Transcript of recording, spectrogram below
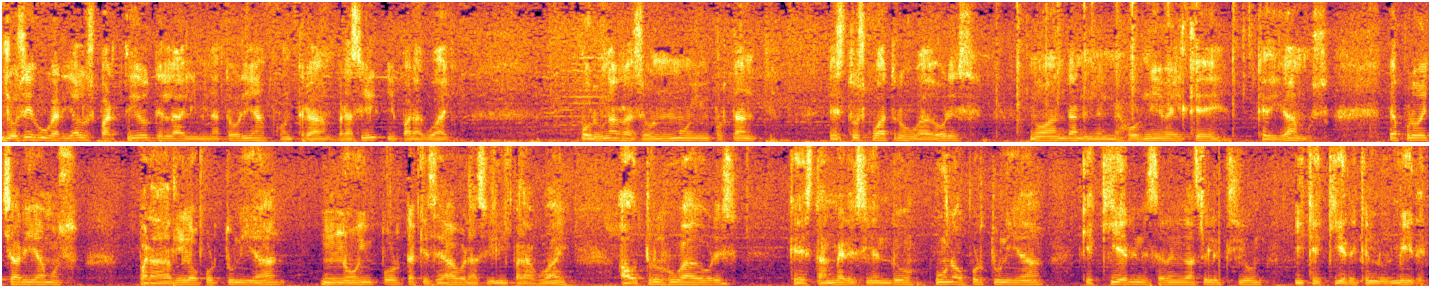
Yo sí jugaría los partidos de la eliminatoria contra Brasil y Paraguay. Por una razón muy importante. Estos cuatro jugadores no andan en el mejor nivel que, que digamos. Y aprovecharíamos para darle la oportunidad, no importa que sea Brasil y Paraguay, a otros jugadores que están mereciendo una oportunidad, que quieren estar en la selección y que quieren que los miren.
